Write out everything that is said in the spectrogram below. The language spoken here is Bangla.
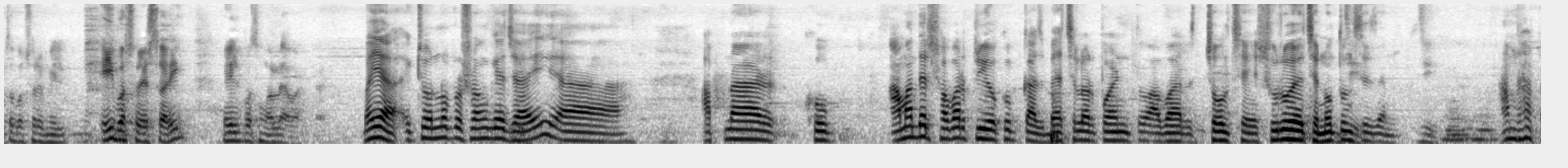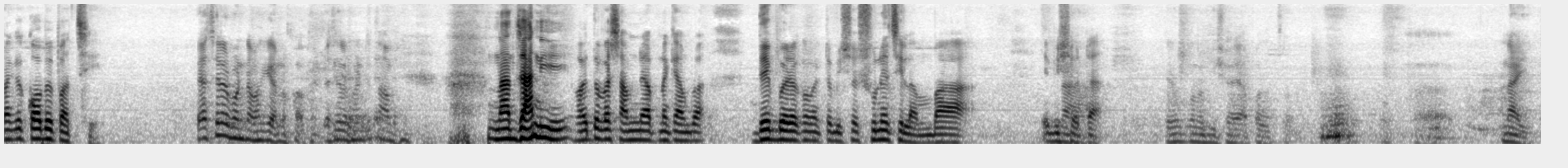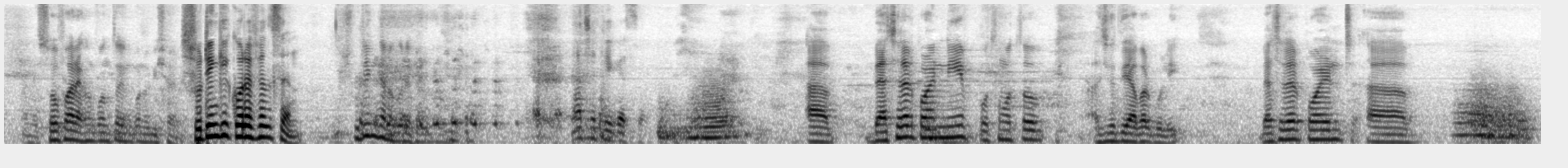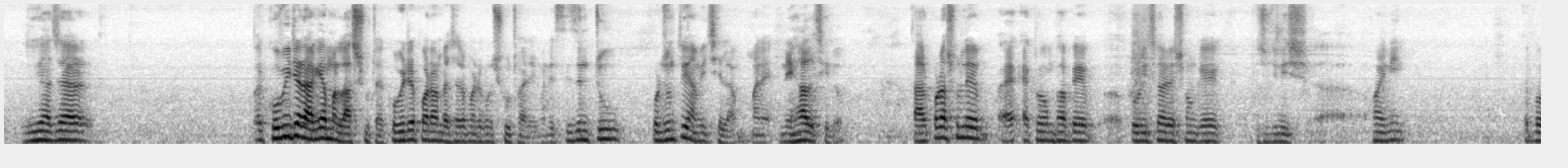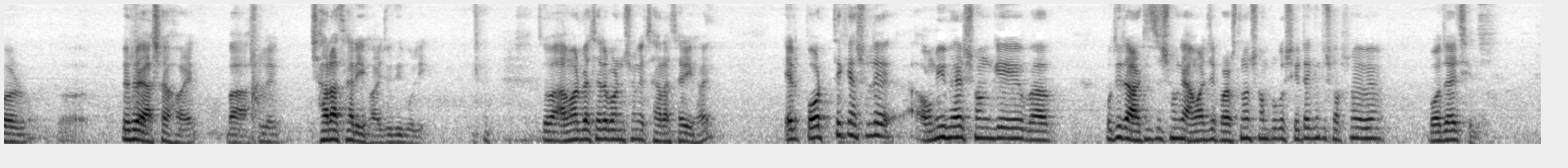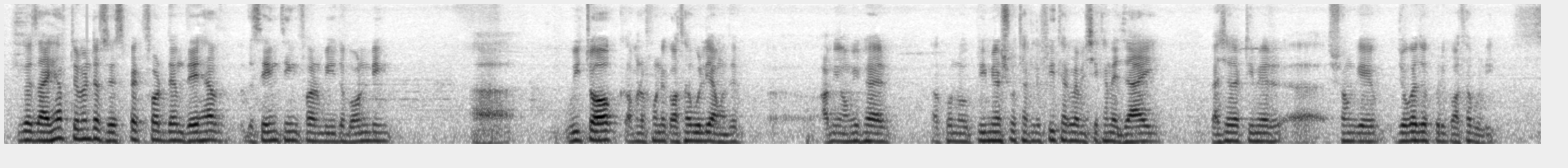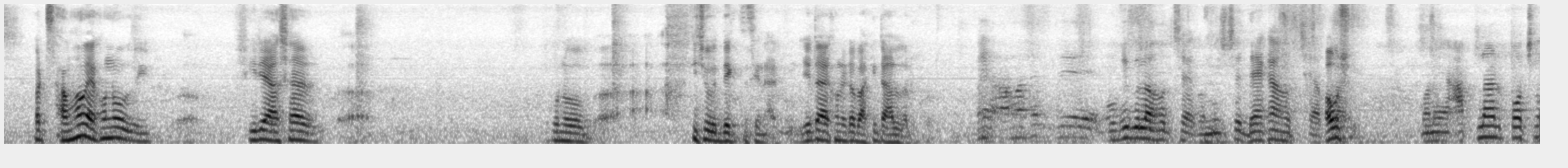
গত বছরের মিল এই বছরের সরি মিল প্রথম আলো অ্যাওয়ার্ড ভাইয়া একটু অন্য প্রসঙ্গে যাই আপনার খুব আমাদের সবার প্রিয় খুব কাজ ব্যাচেলর পয়েন্ট তো আবার চলছে শুরু হয়েছে নতুন সিজন জি। আমরা আপনাকে কবে পাচ্ছি? ব্যাচেলার পয়েন্ট আমাকে কেন পাবেন? ব্যাচেলার পয়েন্টে তো আমি না জানি হয়তো বা সামনে আপনাকে আমরা দেখব এরকম একটা বিষয় শুনেছিলাম বা এই বিষয়টা। এরকম কোনো বিষয় আপাতত নাই। মানে সোফার এখন পর্যন্ত এরকম কোনো বিষয় নেই। শুটিং কি করে ফেলছেন? শুটিং কেন করে ফেলব আচ্ছা ঠিক আছে। ব্যাচেলার পয়েন্ট নিয়ে প্রথমত যদি আবার বলি ব্যাচেলার পয়েন্ট দুই হাজার কোভিডের আগে আমার লাস্ট শ্যুট হয়। কোভিডের পর আমার ব্যাচেলার পয়েন্টের কোনো শ্যুট হয়নি। মানে সিজন টু পর্যন্তই আমি ছিলাম মানে নেহাল ছিল। তারপর আসলে এক- একরকমভাবে পরিচয়ের সঙ্গে কিছু জিনিস হয়নি। বের হয়ে আসা হয় বা আসলে ছাড়াছাড়ি হয় যদি বলি। তো আমার ব্যাচেলার পয়েন্টের সঙ্গে ছাড়াছাড়ি হয়। এরপর থেকে আসলে অমি ভাইয়ের সঙ্গে বা প্রতিটা আর্টিস্টের সঙ্গে আমার যে পার্সোনাল সম্পর্ক, সেটা কিন্তু সবসময় বজায় ছিল। Because I have tremendous respect for them they have the same thing for me the bonding we talk আমরা ফোনে কথা বলি, আমাদের, আমি অমি ভাইয়ের কোনো প্রিমিয়ার শো থাকলে ফ্রি থাকলে আমি সেখানে যাই। ব্যাচেলার টিমের সঙ্গে যোগাযোগ করি কথা বলি। বাট সামহাও এখনও ওই ফিরে আসার কোনো কিছু দেখতেছি না আর কি যেটা এখন এটা বাকিটা আল্লাহর উপর। আমাদের যে মুভিগুলো হচ্ছে এখন নিশ্চয়ই দেখা হচ্ছে। অবশ্যই। মানে আপনার পছন্দ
